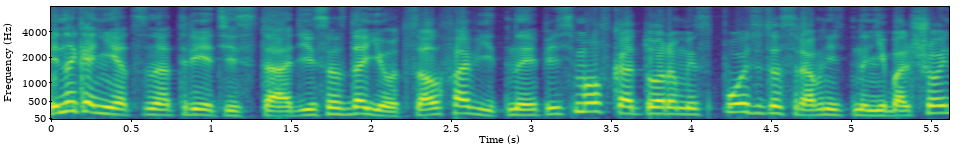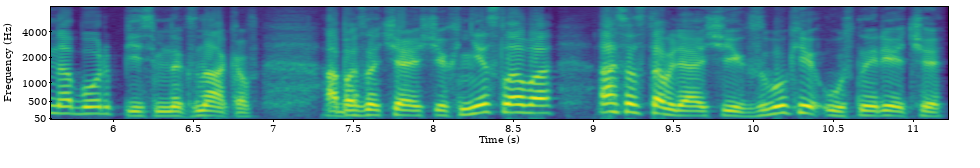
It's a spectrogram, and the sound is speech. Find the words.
И, наконец, на третьей стадии создается алфавитное письмо, в котором используется сравнительно небольшой набор письменных знаков, обозначающих не слова, а составляющие их звуки устной речи.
